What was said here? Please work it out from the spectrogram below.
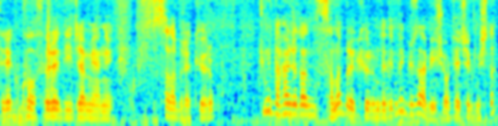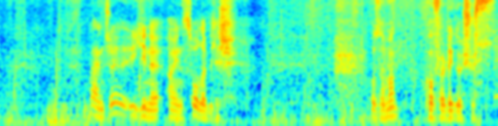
Direkt kuaföre diyeceğim yani sana bırakıyorum. Çünkü daha önceden sana bırakıyorum dediğimde güzel bir iş ortaya çıkmıştı. Bence yine aynısı olabilir. O zaman kuaförde görüşürüz.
